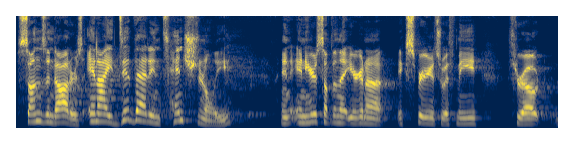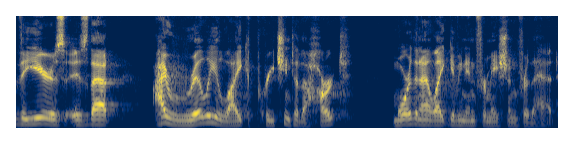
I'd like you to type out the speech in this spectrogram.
sons and daughters? And I did that intentionally. And, and here's something that you're going to experience with me throughout the years is that I really like preaching to the heart more than I like giving information for the head.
